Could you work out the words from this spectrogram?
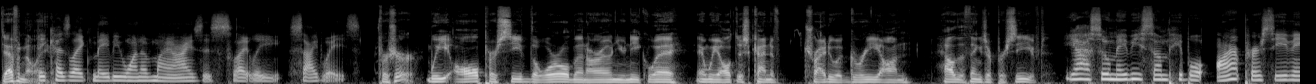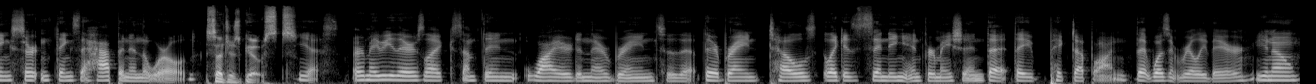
Definitely. Because like maybe one of my eyes is slightly sideways. For sure. We all perceive the world in our own unique way, and we all just kind of try to agree on how the things are perceived, Yeah, so maybe some people aren't perceiving certain things that happen in the world. such as ghosts. Yes. Or maybe there's like something wired in their brain so that their brain tells, like, is sending information that they picked up on that wasn't really there, you know?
